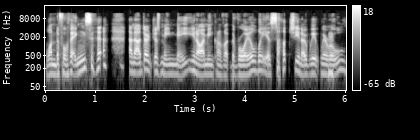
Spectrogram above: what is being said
wonderful things. and I don't just mean me, you know, I mean kind of like the royal we as such, you know, we're, we're mm. all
